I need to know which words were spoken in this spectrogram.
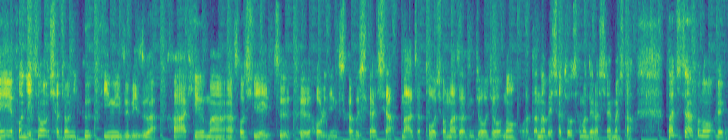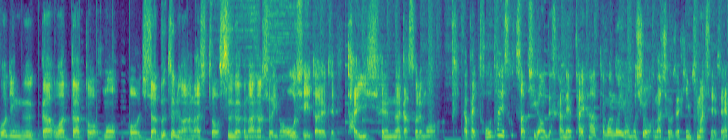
えー、本日の社長に行く t ー m ズビズはあヒューマンアソシエイツホールディングス株式会社マザ東証マザーズ上場の渡辺社長様でいらっしゃいました、まあ、実はこのレコーディングが終わった後も実は物理の話と数学の話を今お教えいただいて大変なんかそれもやっぱり東大卒は違うんですかね。大変頭のいい面白いお話をぜひ聞きましてですね。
